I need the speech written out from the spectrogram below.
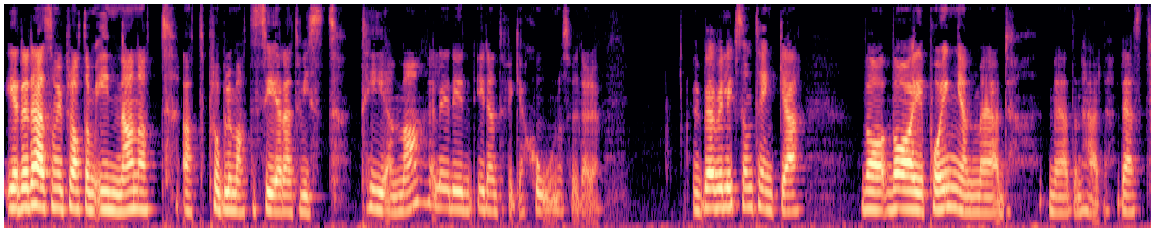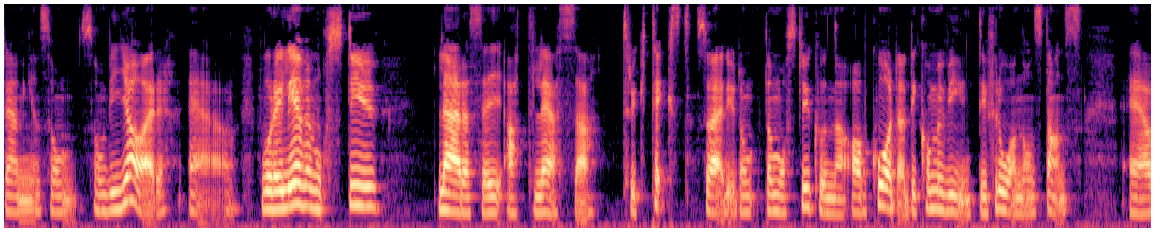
Är det det här som vi pratade om innan, att, att problematisera ett visst tema? Eller är det identifikation och så vidare? Vi behöver liksom tänka, vad, vad är poängen med, med den här lästräningen som, som vi gör? Eh, våra elever måste ju lära sig att läsa tryckt text. Så är det ju. De, de, måste ju kunna avkoda, det kommer vi ju inte ifrån någonstans. Eh,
